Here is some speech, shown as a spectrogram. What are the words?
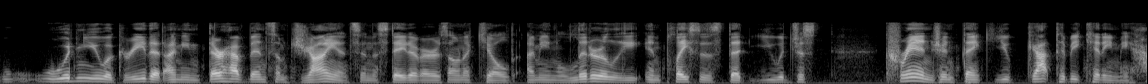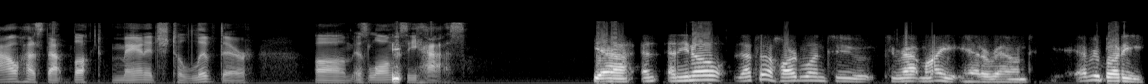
wouldn't you agree that I mean there have been some giants in the state of Arizona killed? I mean, literally in places that you would just cringe and think you got to be kidding me. How has that buck managed to live there um, as long as he has? Yeah, and and you know that's a hard one to to wrap my head around. Everybody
